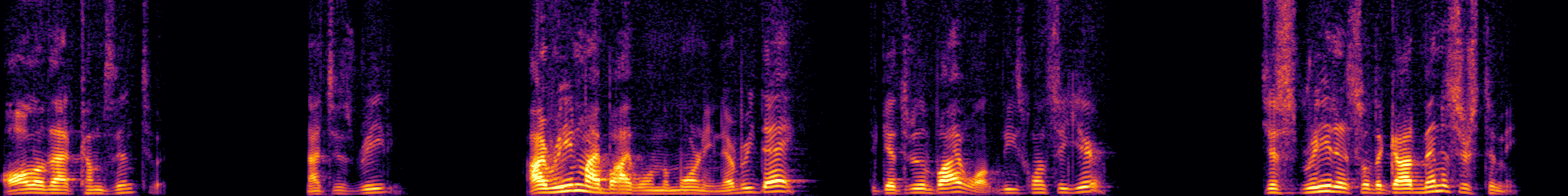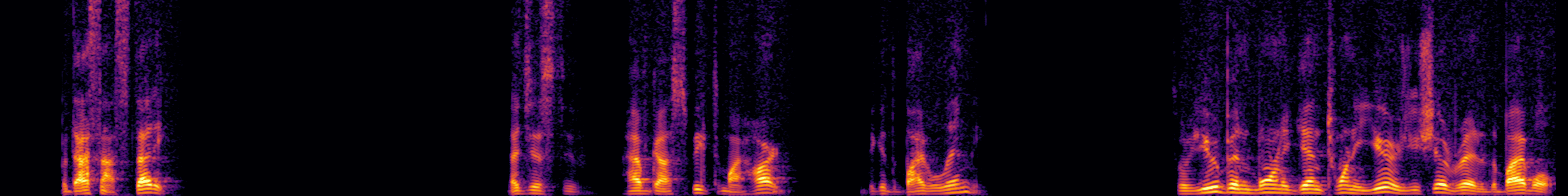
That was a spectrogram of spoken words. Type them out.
All of that comes into it, not just reading. I read my Bible in the morning every day to get through the Bible at least once a year. Just read it so that God ministers to me. But that's not study. That's just to have God speak to my heart, to get the Bible in me. So if you've been born again 20 years, you should have read the Bible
